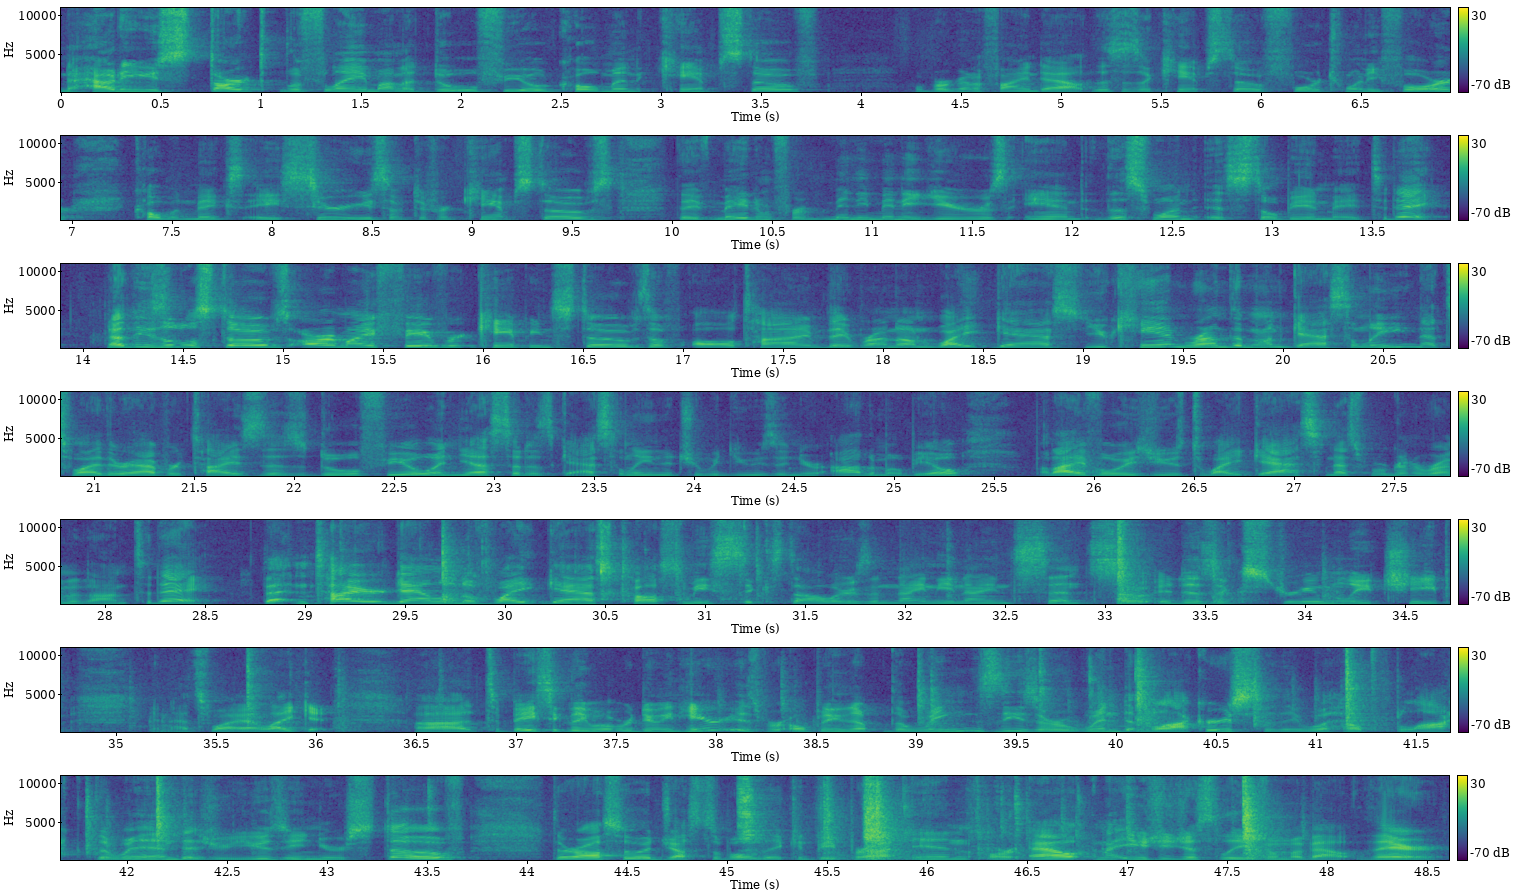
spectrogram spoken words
Now, how do you start the flame on a dual fuel Coleman camp stove? Well, we're gonna find out. This is a Camp Stove 424. Coleman makes a series of different camp stoves. They've made them for many, many years, and this one is still being made today. Now these little stoves are my favorite camping stoves of all time. They run on white gas. You can run them on gasoline. That's why they're advertised as dual fuel. And yes, it is gasoline that you would use in your automobile, but I've always used white gas and that's what we're gonna run it on today. That entire gallon of white gas cost me $6.99, so it is extremely cheap, and that's why I like it. Uh, to basically what we're doing here is we're opening up the wings. These are wind blockers, so they will help block the wind as you're using your stove. They're also adjustable. They can be brought in or out, and I usually just leave them about there.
